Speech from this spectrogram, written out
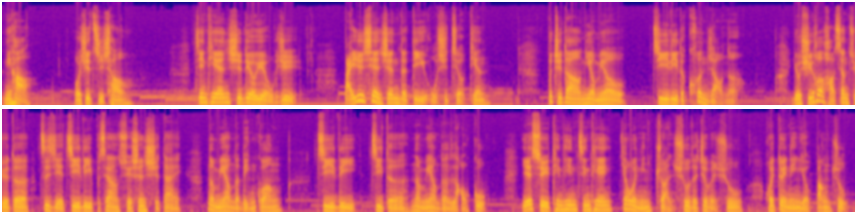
你好，我是子超。今天是六月五日，百日献身的第五十九天。不知道你有没有记忆力的困扰呢？有时候好像觉得自己的记忆力不像学生时代那么样的灵光，记忆力记得那么样的牢固。也许听听今天要为您转述的这本书，会对您有帮助。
